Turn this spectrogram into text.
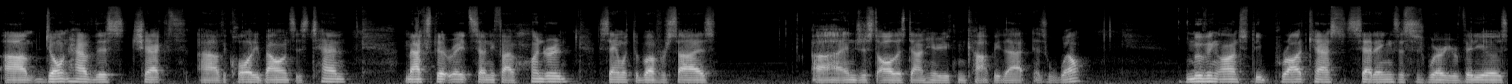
Um, don't have this checked. Uh, the quality balance is 10. Max bit rate 7500. Same with the buffer size. Uh, and just all this down here, you can copy that as well. Moving on to the broadcast settings, this is where your videos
